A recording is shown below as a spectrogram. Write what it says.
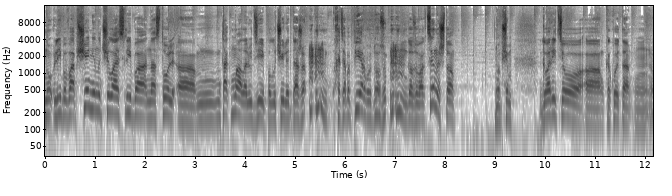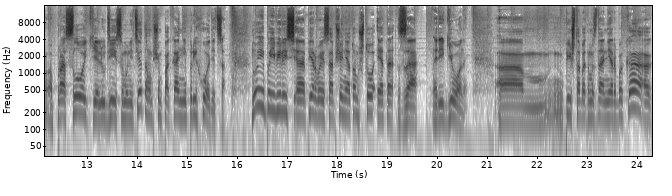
ну, либо вообще не началась, либо настоль э, так мало людей получили даже хотя бы первую дозу, дозу вакцины, что, в общем, говорить о, о какой-то прослойке людей с иммунитетом, в общем, пока не приходится. Ну и появились э, первые сообщения о том, что это за регионы. Пишет об этом издание РБК. А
